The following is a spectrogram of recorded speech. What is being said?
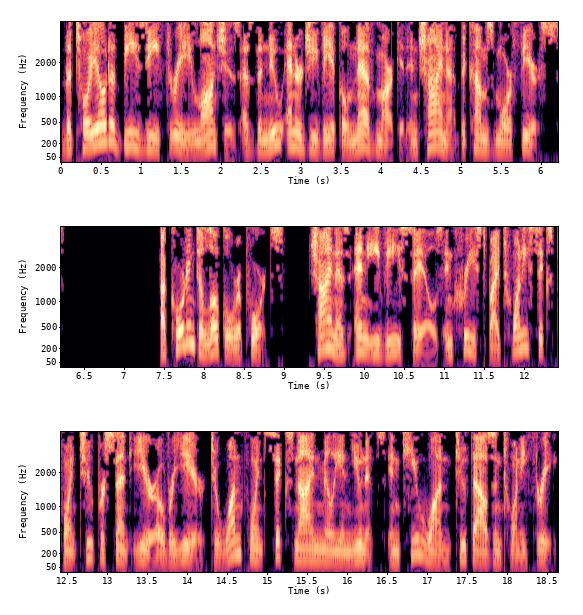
The Toyota BZ3 launches as the new energy vehicle NEV market in China becomes more fierce. According to local reports, China's NEV sales increased by 26.2% year over year to 1.69 million units in Q1 2023.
